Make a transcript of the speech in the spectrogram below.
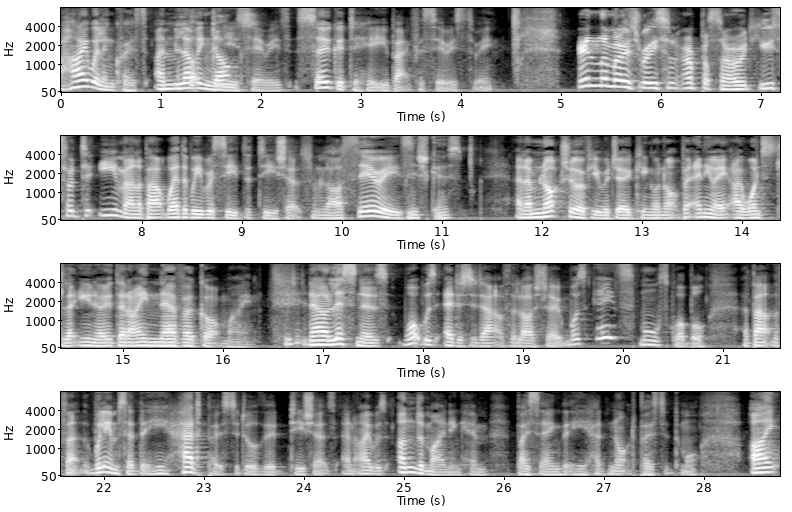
Hi, Will and Chris. I'm loving the new series. So good to hear you back for series three. In the most recent episode, you said to email about whether we received the t shirts from last series. Here she goes. And I'm not sure if you were joking or not, but anyway, I wanted to let you know that I never got mine. Now, listeners, what was edited out of the last show was a small squabble about the fact that William said that he had posted all the t shirts, and I was undermining him by saying that he had not posted them all. I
